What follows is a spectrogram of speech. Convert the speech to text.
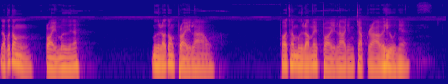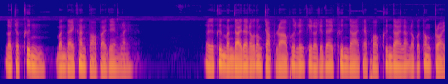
เราก็ต้องปล่อยมือนะ มือเราต้องปล่อยราว เพราะถ้ามือเราไม่ปล่อยราวยังจับราวไว้อยู่เนี่ย เราจะขึ้นบันไดขั้นต่อไปได้อย่างไร เราจะขึ้นบันไดได้เราก็ต้องจับราวเพื่อที่เราจะได้ขึ้นได้ แต่พอขึ้นได้แล้วเราก็ต้องปล่อย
